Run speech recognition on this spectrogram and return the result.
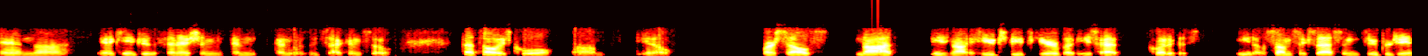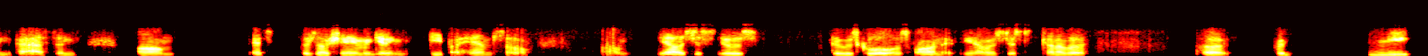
and uh, you know, came through the finish and and and was in second. So that's always cool. Um, you know, Marcel's not he's not a huge speed skier, but he's had quite a bit, you know, some success in Super G in the past, and um, it's there's no shame in getting beat by him. So um, yeah, it's just it was it was cool. It was fun. It, you know, it was just kind of a a a neat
